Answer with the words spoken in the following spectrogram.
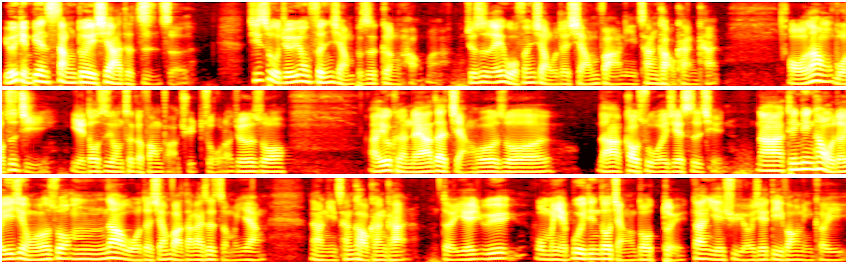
有一点变上对下的指责，其实我觉得用分享不是更好吗？就是诶，我分享我的想法，你参考看看。哦，让我自己也都是用这个方法去做了，就是说啊，有可能人家在讲，或者说那告诉我一些事情，那听听看我的意见，我就说嗯，那我的想法大概是怎么样？那你参考看看。对，也与我们也不一定都讲的都对，但也许有一些地方你可以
